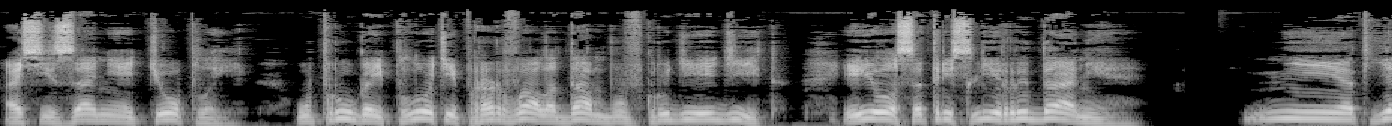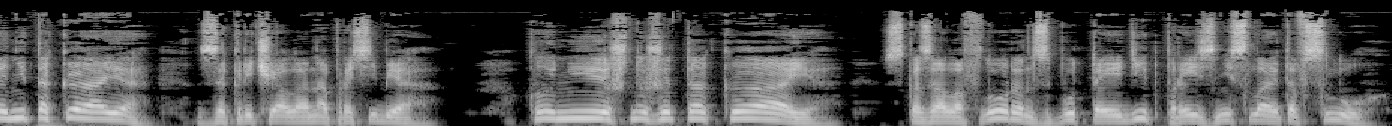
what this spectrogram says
Осязание теплой, упругой плоти прорвало дамбу в груди Эдит. Ее сотрясли рыдания. «Нет, я не такая!» — закричала она про себя. «Конечно же такая!» — сказала Флоренс, будто Эдит произнесла это вслух.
